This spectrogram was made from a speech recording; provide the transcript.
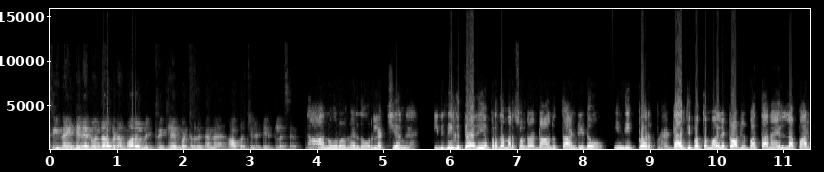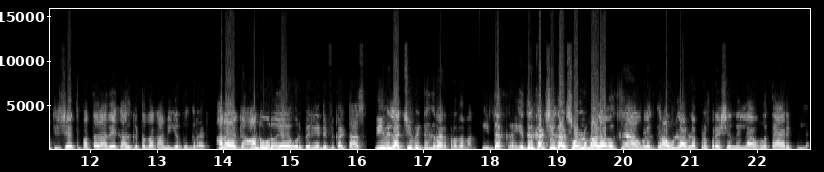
த்ரீ நைன்டி நைன் வந்தா கூட moral victory கிளைம் பண்றதுக்கான ஆப்பர்ச்சுனிட்டி இருக்குல்ல சார் நானூறுங்கிறது ஒரு லட்சியங்க. இன்னைக்கு தேதியை பிரதமர் சொல்ற நானூறு தாண்டிடும். இந்த இப்ப ரெண்டாயிரத்தி பத்தொன்பதுல டோட்டல் பார்த்தானே எல்லா பார்ட்டி சேர்த்து பார்த்தா அதே அதுகிட்ட தான் காமிக்கிறதுங்கிறாரு. அதனால நானூறு ஒரு பெரிய difficult task we will achieve இட்டுங்கிறார் பிரதமர். இந்த எதிர்கட்சிகள் எதிர்க்கட்சிகள் சொல்லும் அளவுக்கு அவங்களுக்கு கிரவுண்ட் லெவல்ல ப்ரிப்பரேஷன் இல்லை அவங்களுக்கு தயாரிப்பு இல்லை.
